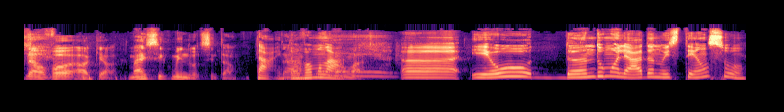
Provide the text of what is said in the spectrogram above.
Não, vou. Aqui, ó. Mais cinco minutos, então. Tá, tá? então vamos lá. Vamos lá. Uh, eu, dando uma olhada no extenso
